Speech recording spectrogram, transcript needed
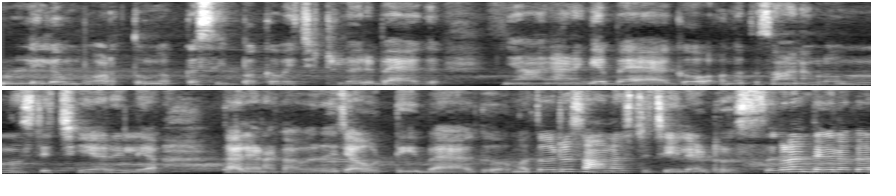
ഉള്ളിലും പുറത്തും ഒക്കെ സിബൊക്കെ വെച്ചിട്ടുള്ള ഒരു ബാഗ് ഞാനാണെങ്കിൽ ബാഗോ അങ്ങനത്തെ സാധനങ്ങളൊന്നും സ്റ്റിച്ച് ചെയ്യാറില്ല. തലയണ കവർ ചവിട്ടി ബാഗ് അങ്ങനത്തെ ഒരു സാധനം സ്റ്റിച്ച് ചെയ്യില്ല. ഡ്രസ്സുകൾ എന്തെങ്കിലുമൊക്കെ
